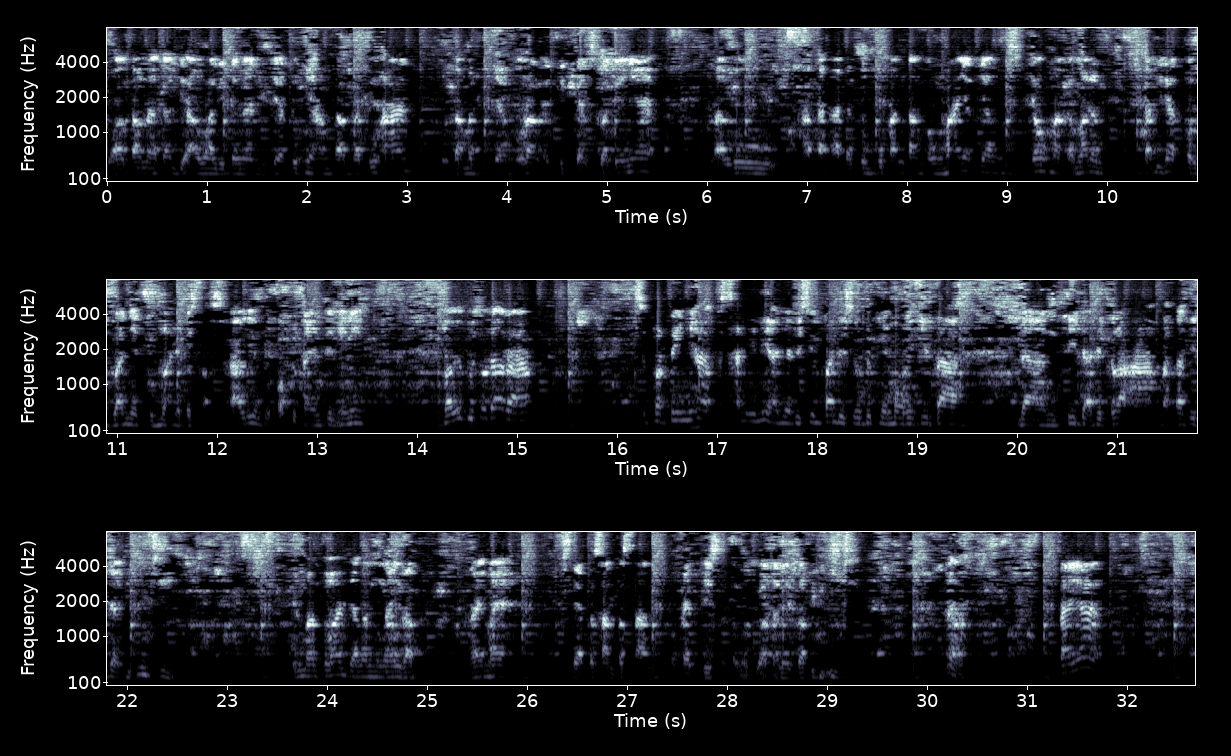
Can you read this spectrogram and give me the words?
awal tahun akan diawali dengan jatuhnya hamba-hamba Tuhan terutama di bidang moral etik dan sebagainya lalu akan ada tumpukan kantong mayat yang sejauh mata mana kita lihat korbannya jumlahnya besar sekali untuk COVID-19 ini. Bapak Ibu Saudara, sepertinya pesan ini hanya disimpan di sudut memori kita dan tidak ditelaah bahkan tidak diuji. Firman Tuhan jangan menganggap remeh setiap pesan-pesan profetis atau nubuatan itu tapi diuji. Nah, saya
